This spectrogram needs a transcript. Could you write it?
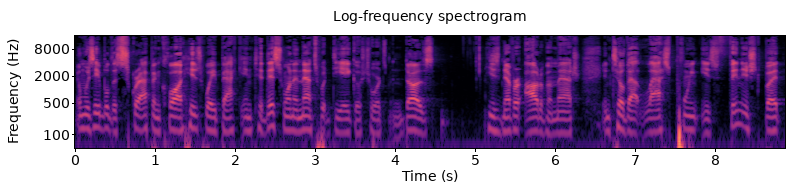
and was able to scrap and claw his way back into this one, and that's what Diego Schwartzman does. He's never out of a match until that last point is finished, but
